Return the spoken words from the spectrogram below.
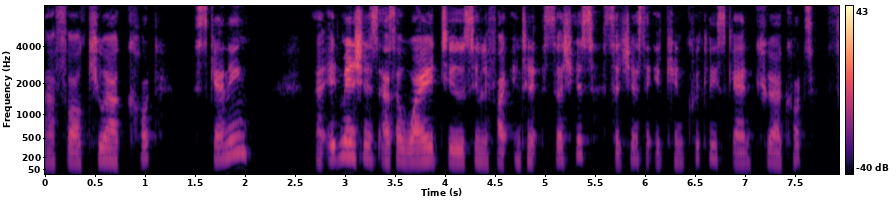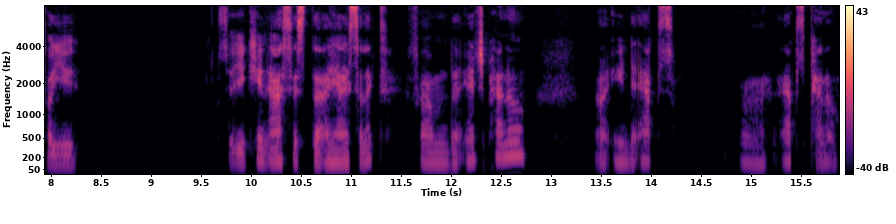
Uh, for QR code scanning, uh, it mentions as a way to simplify internet searches, suggesting it can quickly scan QR codes for you. So you can access the AI Select from the Edge panel uh, in the apps uh, apps panel.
